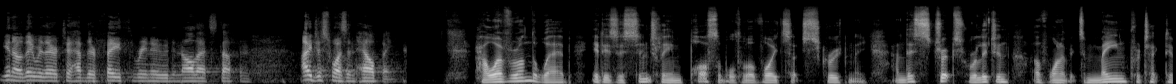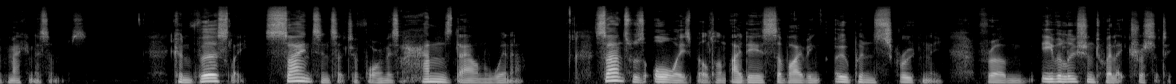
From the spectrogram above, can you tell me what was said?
you know, they were there to have their faith renewed and all that stuff, and I just wasn't helping. However, on the web, it is essentially impossible to avoid such scrutiny, and this strips religion of one of its main protective mechanisms. Conversely, science in such a forum is a hands down winner. Science was always built on ideas surviving open scrutiny, from evolution to electricity,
